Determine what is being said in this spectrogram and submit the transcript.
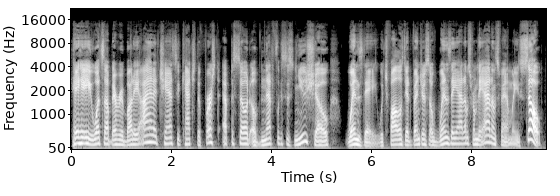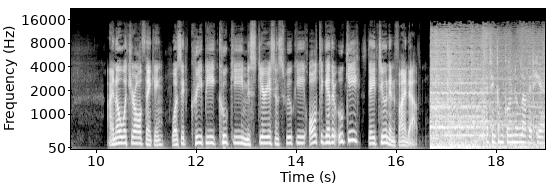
Hey, what's up, everybody? I had a chance to catch the first episode of Netflix's new show, Wednesday, which follows the adventures of Wednesday Addams from the Addams family. So, I know what you're all thinking. Was it creepy, kooky, mysterious, and spooky, altogether ooky? Stay tuned and find out. I think I'm going to love it here.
